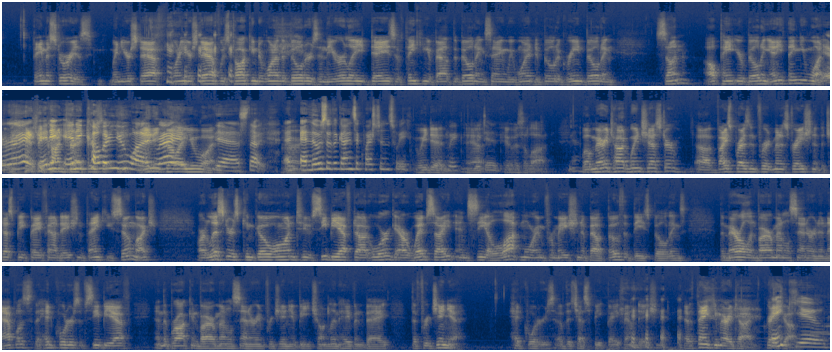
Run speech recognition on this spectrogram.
Famous story is when your staff, one of your staff, was talking to one of the builders in the early days of thinking about the building, saying we wanted to build a green building. Son, I'll paint your building anything you want. Right. any any color you want. Any right. color you want. Yes. That and, right. and those are the kinds of questions we we did. We, yeah, we did. It was a lot. Yeah. Well, Mary Todd Winchester, uh, Vice President for Administration at the Chesapeake Bay Foundation, thank you so much. Our listeners can go on to cbf.org, our website, and see a lot more information about both of these buildings the Merrill Environmental Center in Annapolis, the headquarters of CBF, and the Brock Environmental Center in Virginia Beach on Lynnhaven Bay, the Virginia headquarters of the Chesapeake Bay Foundation. uh, thank you, Mary Todd. Great thank job. Thank you.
